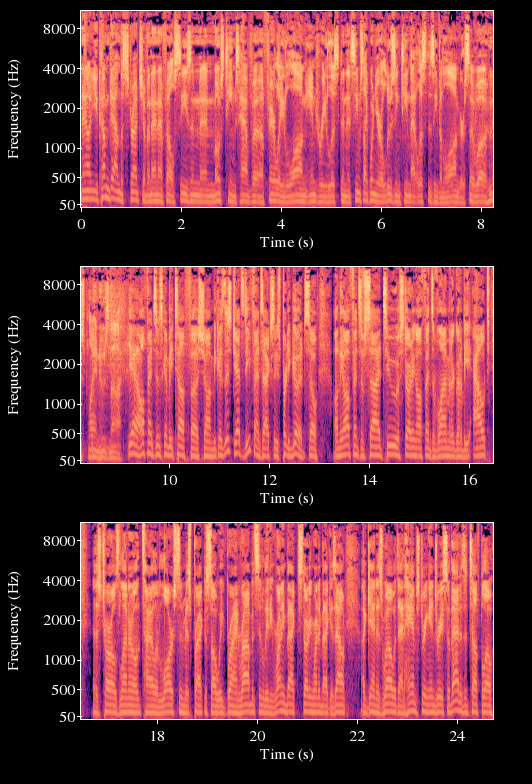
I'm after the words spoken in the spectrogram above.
Now, you come down the stretch of an NFL season, and most teams have a fairly long injury list, and it seems like when you're a losing team, that list is even longer. So, uh, who's playing, who's not? yeah, offense is going to be tough, uh, Sean, because this Jets defense actually is pretty good. So, on the offensive side, two starting offensive linemen are going to be out as Charles Leno, Tyler Larsen missed practice all week. Brian Robinson, leading running back, starting running back, is out again as well with that hamstring injury. So, that is a tough blow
